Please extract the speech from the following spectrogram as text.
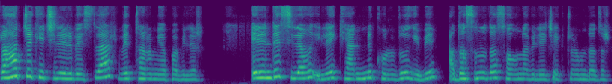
Rahatça keçileri besler ve tarım yapabilir. Elinde silahı ile kendini koruduğu gibi adasını da savunabilecek durumdadır.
